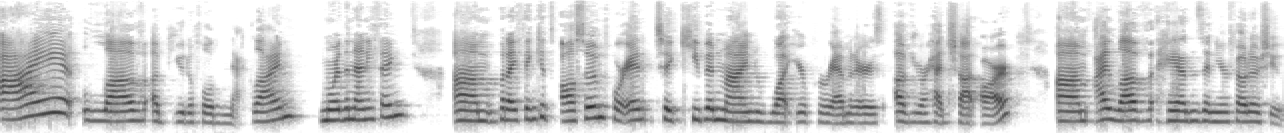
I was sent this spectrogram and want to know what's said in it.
I love a beautiful neckline more than anything. Um, but I think it's also important to keep in mind what your parameters of your headshot are. Um, I love hands in your photo shoot.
